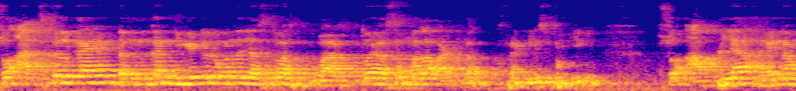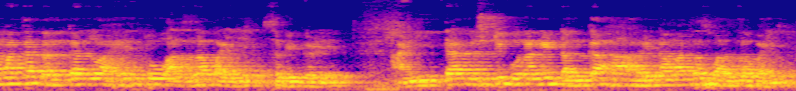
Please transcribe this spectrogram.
सो आजकाल काय डंका निगेटिव्ह लोकांना जास्त वाचतोय असं मला वाटलं फ्रँकली स्पीकिंग सो आपल्या हरिनामाचा डंका जो आहे तो वाजला पाहिजे सगळीकडे. आणि त्या दृष्टिकोनाने डंका हा हरिनामाचाच वाजला पाहिजे.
